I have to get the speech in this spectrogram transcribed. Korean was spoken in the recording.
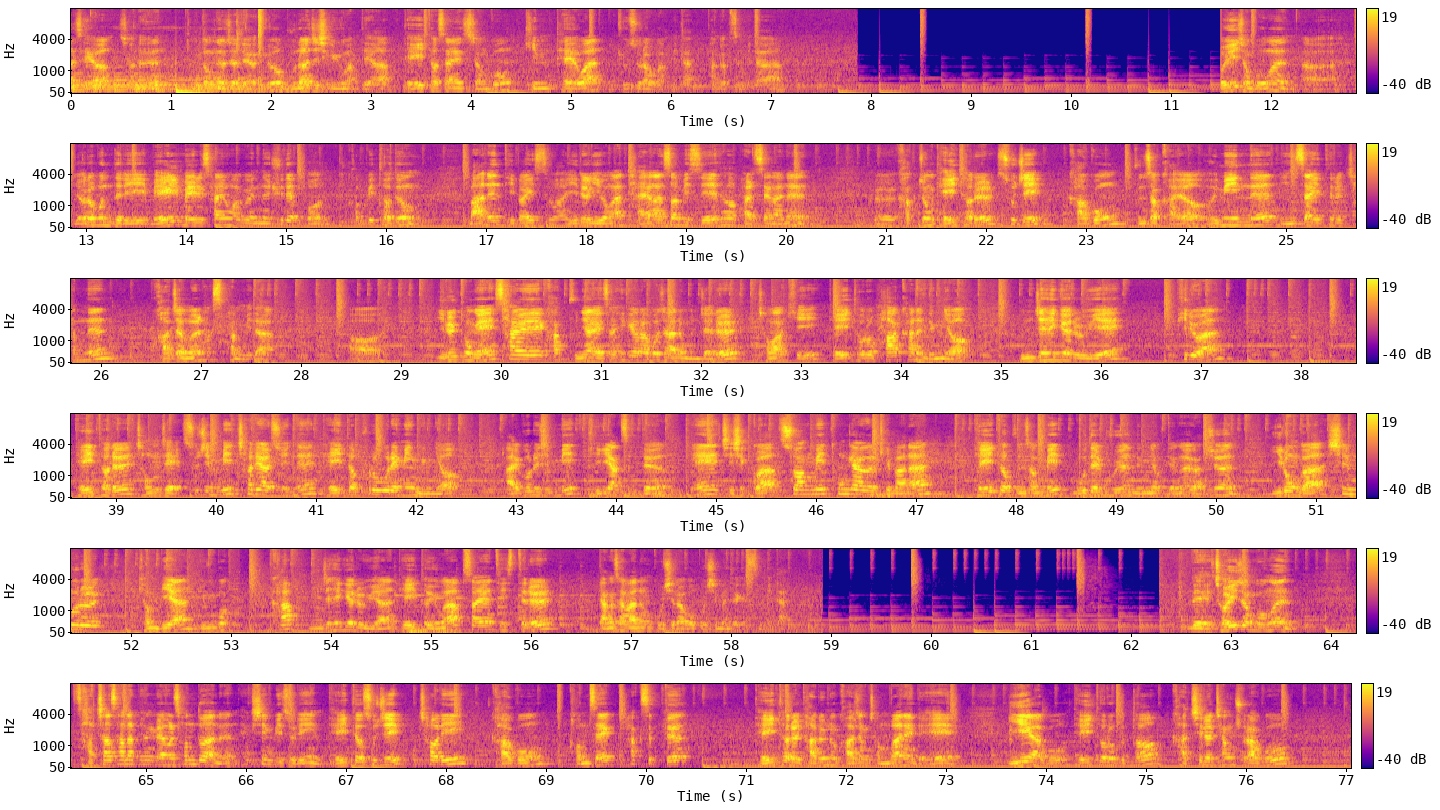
안녕하세요. 저는 동덕여자대학교 문화지식융합대학 데이터 사이언스 전공 김태환 교수라고 합니다. 반갑습니다. 저희 전공은 아, 여러분들이 매일매일 사용하고 있는 휴대폰, 컴퓨터 등 많은 디바이스와 이를 이용한 다양한 서비스에서 발생하는 그 각종 데이터를 수집, 가공, 분석하여 의미 있는 인사이트를 찾는 과정을 학습합니다. 어, 이를 통해 사회의 각 분야에서 해결하고자 하는 문제를 정확히 데이터로 파악하는 능력, 문제 해결을 위해 필요한 데이터를 정제, 수집 및 처리할 수 있는 데이터 프로그래밍 능력, 알고리즘 및 기계학습 등의 지식과 수학 및 통계학을 기반한 데이터 분석 및 모델 구현 능력 등을 갖춘 이론과 실무를 겸비한 융복합 문제 해결을 위한 데이터 융합 사이언티스트를 양성하는 곳이라고 보시면 되겠습니다. 네, 저희 전공은 4차 산업혁명을 선도하는 핵심 기술인 데이터 수집, 처리, 가공, 검색, 학습 등 데이터를 다루는 과정 전반에 대해 이해하고 데이터로부터 가치를 창출하고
